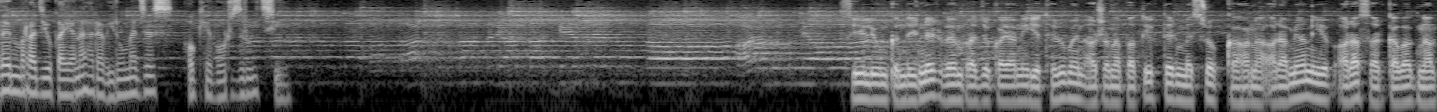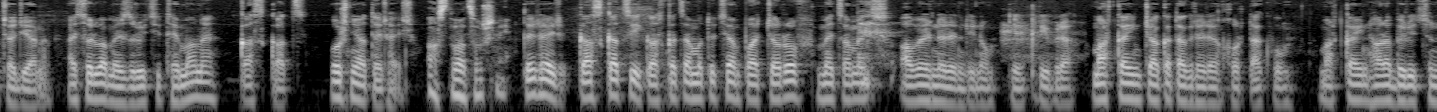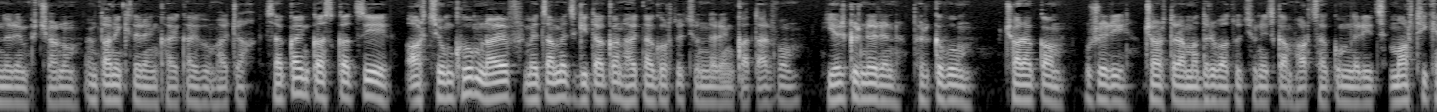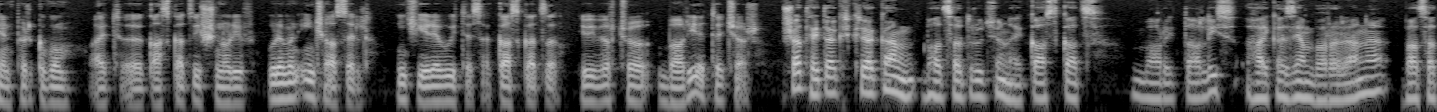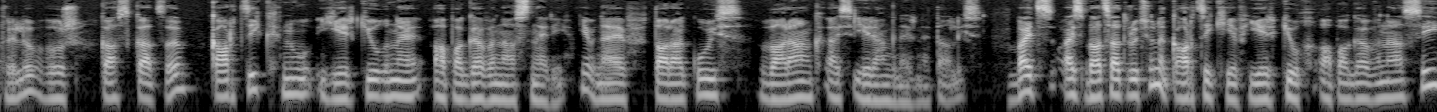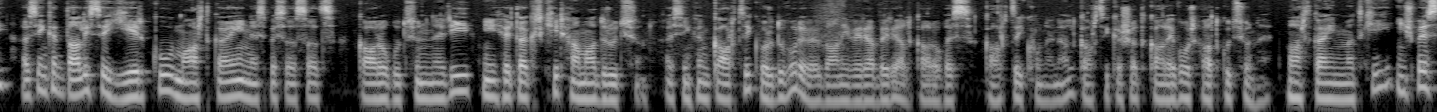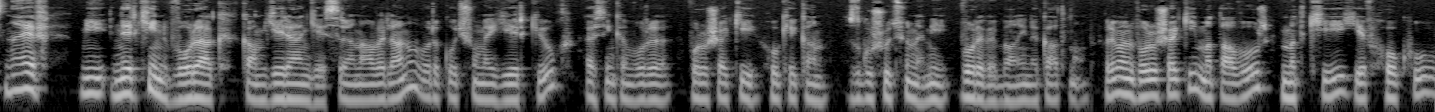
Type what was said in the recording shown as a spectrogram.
Վեմ ռադիոկայանը հրավիրում է ձեզ հոգևոր զրույցի։ Սիրելի ունկնդիրներ, Վեմ ռադիոկայանի եթերում են արժանապատիվ Տեր Մեսրոպ Քահանա Արամյանը եւ Արա Սարգսակ Նալչաջյանը։ Այսօրվա մեր զրույցի թեման է կասկած։ Օշնյա Տեր հայր։ Աստված օշնի։ Տեր հայր, կասկածի, կասկածամտության պատճառով մեծամեծ ավերներ են լինում երկրի վրա։ Մարդկային ճակատագրեր են խորտակվում, մարդկային հարաբերություններ են փչանում, ընտանիքներ են քայքայվում հաճախ։ Սակայն կասկածի արդյունքում նաև մեծամեծ գիտական հայտնագործություններ են կատարվում երկրներ են փրկվում չարակամ ուժերի չար տրամադրվածությունից կամ հարցակումներից մարդիկ են փրկվում այդ կասկածի շնորհիվ ուրեմն ինչ ասել ինչ երևույթ է սա կասկածը եւ ի վերջո բարի է թե չար շատ հետաքրքրական բացատրություն է կասկած բառի տալիս հայկազյան բառարանը բացատրելով որ կասկածը կարծիքն ու երկյուղն է ապագա վնասների եւ նաեւ տարակույս վարանք այս երանգներն է տալիս բայց այս բացատրությունը կարծիք եւ երկյուղ ապագա վնասի, այսինքն տալիս է երկու մարդկային, այսպես ասած, կարողությունների մի հետաքրքիր համադրություն, այսինքն կարծիք, որ դու որևէ բանի վերաբերյալ կարող ես կարծիք ունենալ, կարծիքը շատ կարևոր հատկություն է մարդկային մտքի, ինչպես նաև մի ներքին որակ կամ երանգ է սրան ավելանում, որը կոչվում է երկյուղ, այսինքն որը որոշակի հոգեկան զգուշություն է մի որևէ բանի նկատմամբ։ Ուրեմն որոշակի մտավոր մտքի եւ հոգու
